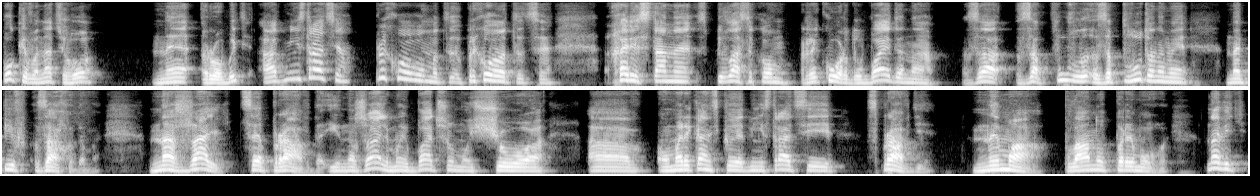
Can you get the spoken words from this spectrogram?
поки вона цього не робить. А адміністрація приховувати, приховувати це. Харріс стане співвласником рекорду Байдена за заплутаними напівзаходами. На жаль, це правда, і на жаль, ми бачимо, що а, американської адміністрації справді нема плану перемоги, навіть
